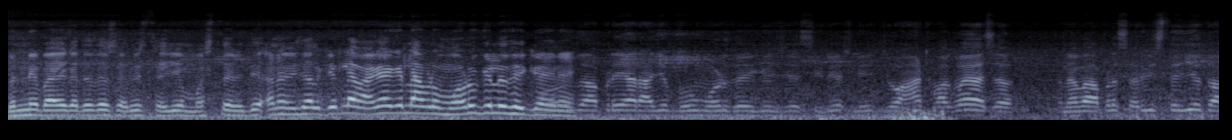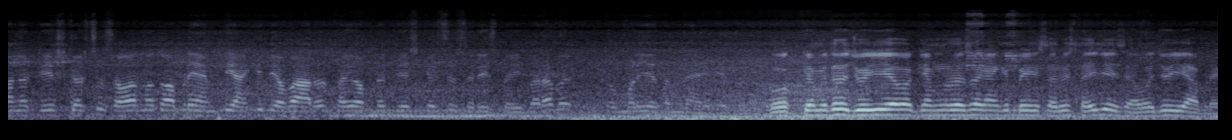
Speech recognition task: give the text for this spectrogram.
બંને બાઇક હતા તો સર્વિસ થઈ ગઈ મસ્ત રીતે. અને વિશાલ કેટલા વાગ્યા કેટલા? આપણું મોડું કેટલું થઈ ગયું એને તો આપણે યાર આજે બહુ મોડું થઈ ગયું છે સિરિયસલી જો આઠ વાગવાયા છે અને હવે આપણે સર્વિસ થઈ જાય તો આને ટેસ્ટ કરશું. સવારમાં તો આપણે એમટી આંકી હતી હવે આરોડ ભાઈ આપણે ટેસ્ટ કરીશું સર્વિસ ભાઈ બરાબર? તો મળીએ તમને આઈડિયા ઓકે મિત્રો, જોઈએ હવે કેમનું રહેશે, કારણ કે બે સર્વિસ થઈ જશે હવે જોઈએ આપણે.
